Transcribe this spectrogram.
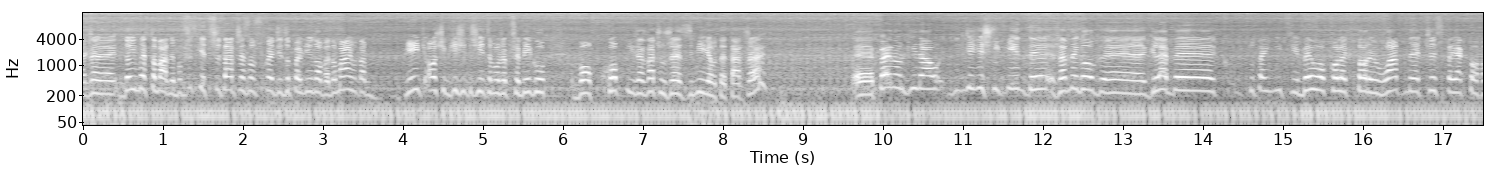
Także doinwestowany, bo wszystkie trzy tarcze są, słuchajcie, zupełnie nowe. No mają tam 5, 8, 10 tysięcy może przebiegu, bo chłop mi zaznaczył, że zmieniał te tarcze. E, pełen oryginał, nigdzie nie szlifnięty, żadnego e, gleby, tutaj nic nie było, kolektory ładne, czyste, jak to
